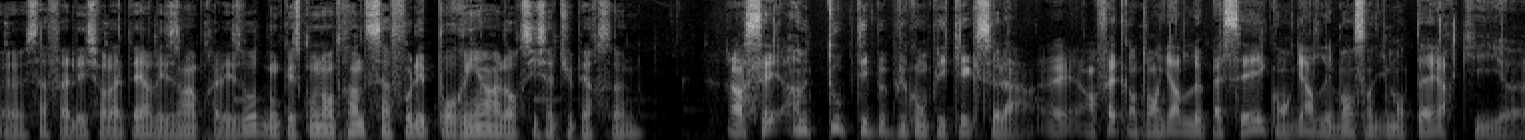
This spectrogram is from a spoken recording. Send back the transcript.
euh, s'affaler sur la Terre les uns après les autres. Donc est-ce qu'on est en train de s'affoler pour rien alors si ça tue personne? Alors c'est un tout petit peu plus compliqué que cela. Euh, en fait, quand on regarde le passé, qu'on regarde les bancs sédimentaires qui euh,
